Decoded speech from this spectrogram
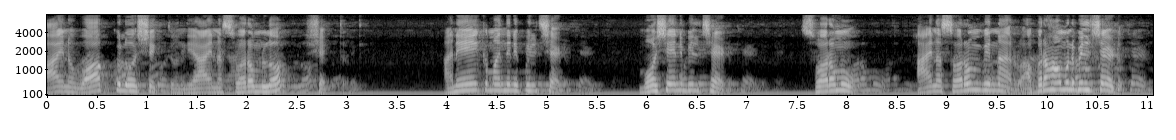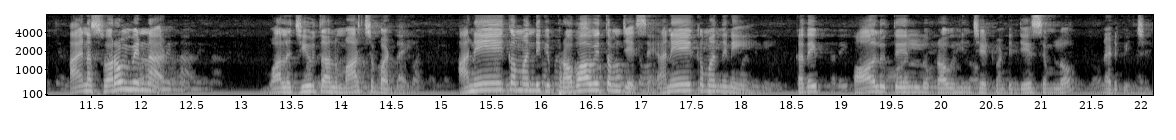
ఆయన వాక్కులో శక్తి ఉంది ఆయన స్వరంలో శక్తి ఉంది. అనేక మందిని పిలిచాడు మోషేని పిలిచాడు స్వరము ఆయన స్వరం విన్నారు అబ్రహామును పిలిచాడు ఆయన స్వరం విన్నారు. వాళ్ళ జీవితాలు మార్చబడ్డాయి. అనేక మందికి ప్రభావితం చేశాయి అనేక మందిని కదై పాలు తేనెలు ప్రవహించేటువంటి దేశంలో నడిపించాయి.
